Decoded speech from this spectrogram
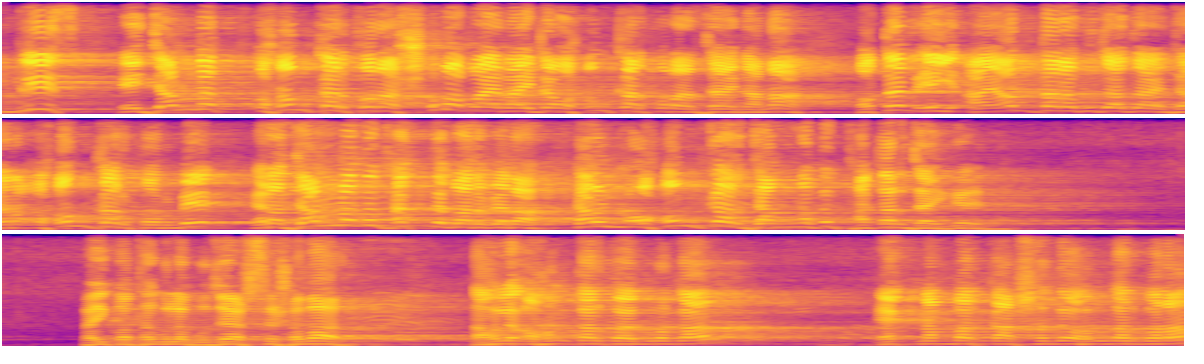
ইবলিস, এই জান্নাত অহংকার করা শোভা পায় না, এটা অহংকার করার জায়গা না। অতএব এই আয়াত দ্বারা বোঝা যায়, যারা অহংকার করবে, এরা জান্নাতে থাকতে পারবে না, কারণ অহংকার জান্নাতে থাকার জায়গায় না। ভাই, কথাগুলো বুঝে আসছে সবার? তাহলে অহংকার কয় প্রকার? এক নাম্বার, কার সাথে অহংকার করা?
